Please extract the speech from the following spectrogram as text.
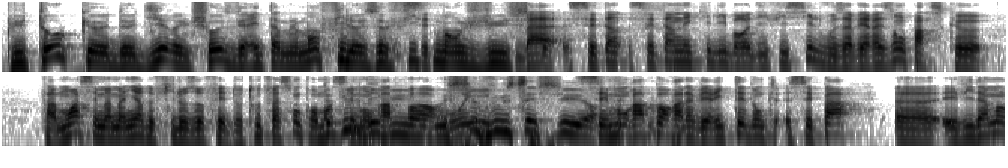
plutôt que de dire une chose véritablement philosophiquement juste? Bah, c'est un, équilibre difficile, vous avez raison, parce que. Enfin, moi, c'est ma manière de philosopher. De toute façon, pour moi, c'est mon début, rapport. oui, vous, c'est sûr. c'est mon rapport à la vérité. Donc, c'est pas. Euh, évidemment,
